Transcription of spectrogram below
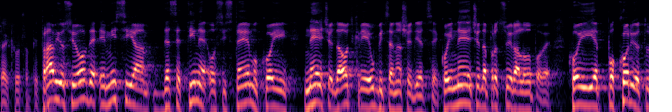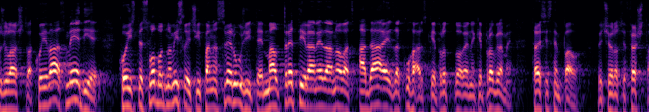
To je ključno pitanje. Pravio si ovdje emisija desetine o sistemu koji neće da otkrije ubice naše djece, koji neće da procesuira lopove, koji je pokorio tužilaštva, koji vas medije, koji ste slobodno misleći pa na sve ružite, maltretira ne da novac, a daje za kuharske ove neke programe. Taj sistem pao. Večeras je fešta.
